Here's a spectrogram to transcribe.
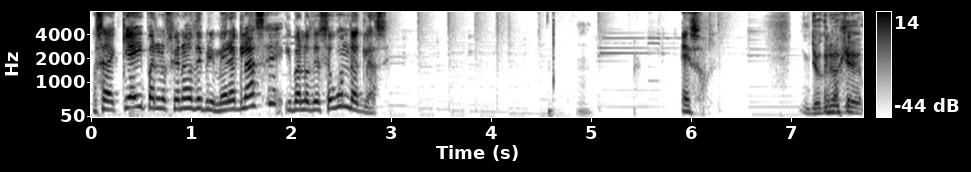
O sea, ¿qué hay para los ciudadanos de primera clase y para los de segunda clase? Mm. Eso. Yo creo que.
